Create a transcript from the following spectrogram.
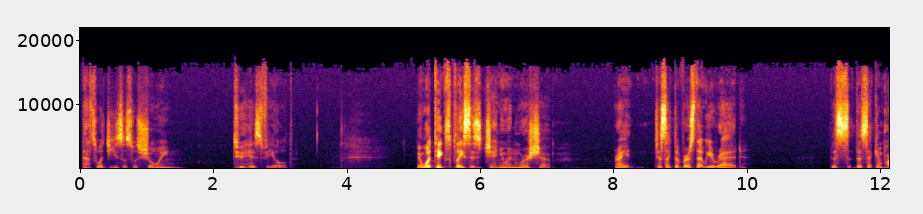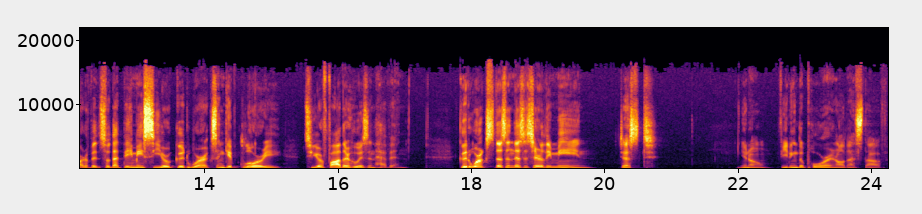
That's what Jesus was showing to his field. And what takes place is genuine worship, right? Just like the verse that we read. This, the second part of it, so that they may see your good works and give glory to your Father who is in heaven. Good works doesn't necessarily mean just, you know, feeding the poor and all that stuff.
